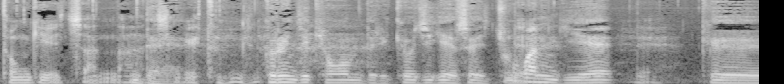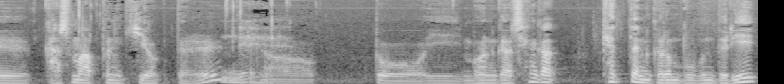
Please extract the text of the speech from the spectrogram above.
동기였지 않나 네. 생각이 듭니다. 그런 이제 경험들이 교직에서의 초반기에 네. 네. 그 가슴 아픈 기억들 네. 어, 또이 뭔가 생각했던 그런 부분들이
